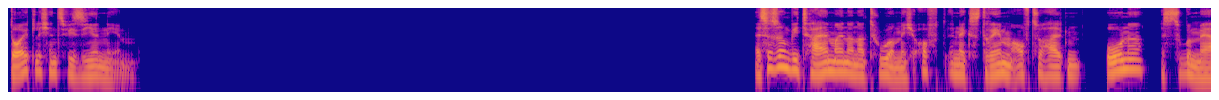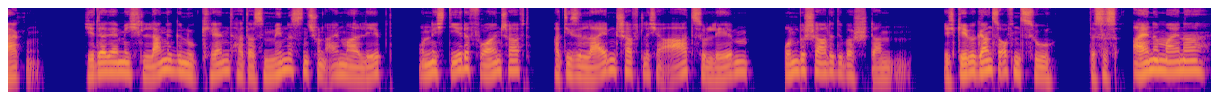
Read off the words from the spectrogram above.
deutlich ins Visier nehmen. Es ist irgendwie Teil meiner Natur, mich oft in Extremen aufzuhalten, ohne es zu bemerken. Jeder, der mich lange genug kennt, hat das mindestens schon einmal erlebt und nicht jede Freundschaft hat diese leidenschaftliche Art zu leben unbeschadet überstanden. Ich gebe ganz offen zu, das ist eine meiner,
